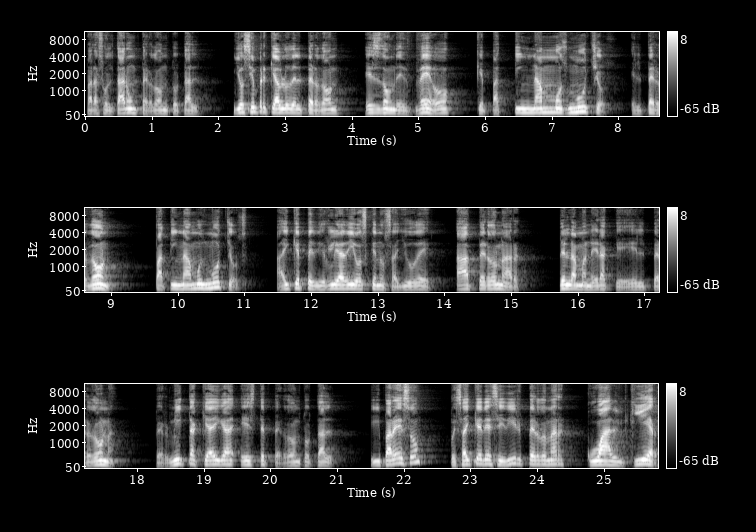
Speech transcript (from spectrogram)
para soltar un perdón total. Yo siempre que hablo del perdón es donde veo que patinamos muchos, el perdón, patinamos muchos. Hay que pedirle a Dios que nos ayude a perdonar de la manera que Él perdona. Permita que haya este perdón total. Y para eso, pues hay que decidir perdonar cualquier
